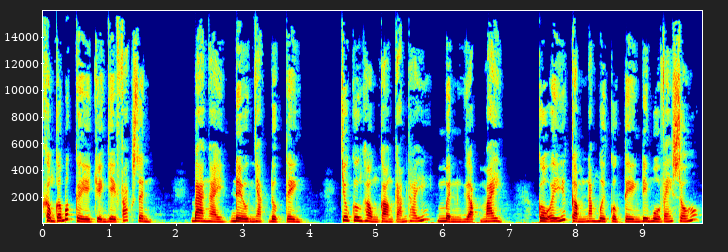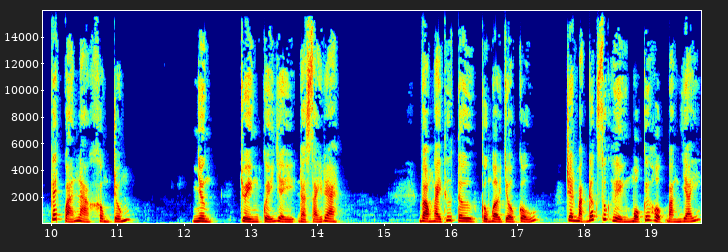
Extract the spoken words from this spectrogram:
Không có bất kỳ chuyện gì phát sinh. Ba ngày đều nhặt được tiền. Chu Cương Hồng còn cảm thấy mình gặp may. Cố ý cầm 50 cục tiền đi mua vé số, kết quả là không trúng. Nhưng, chuyện quỷ dị đã xảy ra. Vào ngày thứ tư cùng ở chỗ cũ, trên mặt đất xuất hiện một cái hộp bằng giấy.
